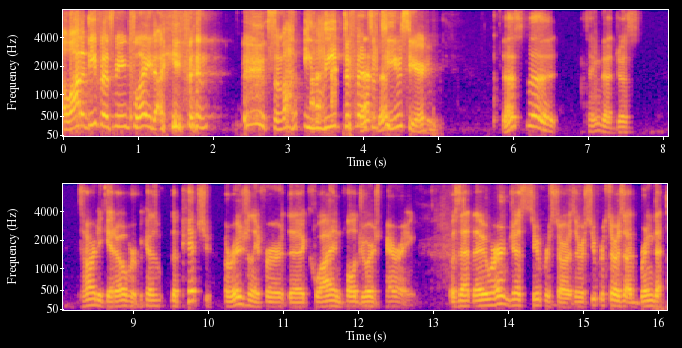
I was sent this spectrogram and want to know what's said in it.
a lot of defense being played, Ethan. Some elite defensive that, teams here. That's the thing that just it's hard to get over because the pitch originally for the Kawhi and Paul George pairing was that they weren't just superstars. They were superstars that would bring that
